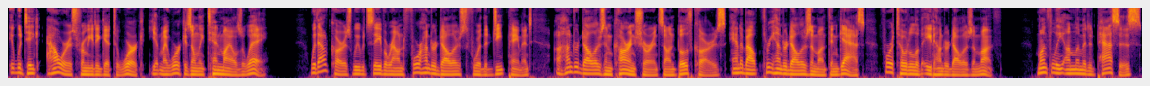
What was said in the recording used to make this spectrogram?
It would take hours for me to get to work, yet my work is only 10 miles away. Without cars, we would save around $400 for the Jeep payment, $100 in car insurance on both cars, and about $300 a month in gas for a total of $800 a month. Monthly unlimited passes,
